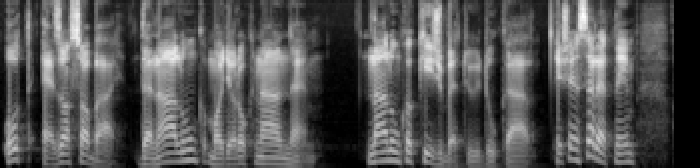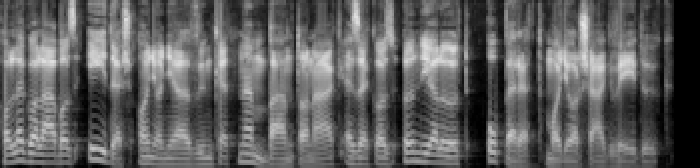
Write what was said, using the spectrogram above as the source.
Ott ez a szabály, de nálunk, magyaroknál nem. Nálunk a kisbetű dukál, és én szeretném, ha legalább az édes anyanyelvünket nem bántanák ezek az önjelölt operett magyarságvédők.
